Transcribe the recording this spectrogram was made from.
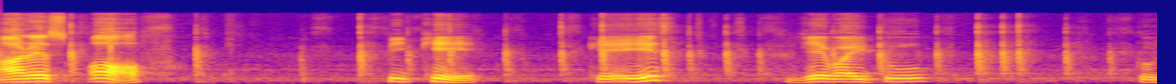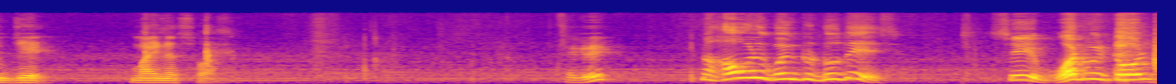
Rs of Pk, k is j by 2 to j minus 1. Agree? Now how are you going to do this? See what we told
